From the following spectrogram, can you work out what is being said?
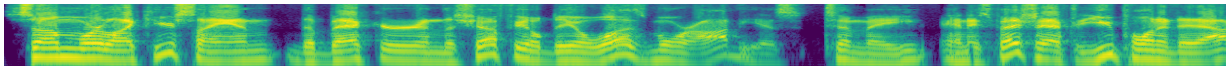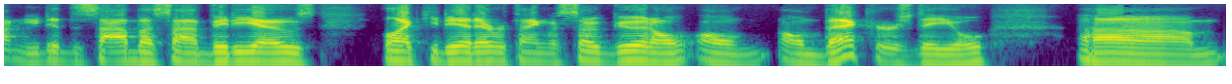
some were like you're saying, the Becker and the Sheffield deal was more obvious to me. And especially after you pointed it out and you did the side by side videos like you did, everything was so good on on on Becker's deal. Um,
